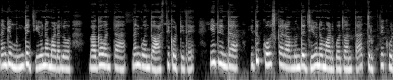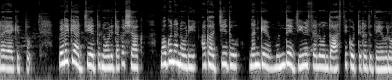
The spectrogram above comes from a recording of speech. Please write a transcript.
ನನಗೆ ಮುಂದೆ ಜೀವನ ಮಾಡಲು ಭಗವಂತ ನನಗೊಂದು ಆಸ್ತಿ ಕೊಟ್ಟಿದೆ. ಇದರಿಂದ ಇದಕ್ಕೋಸ್ಕರ ಮುಂದೆ ಜೀವನ ಮಾಡ್ಬೋದು ಅಂತ ತೃಪ್ತಿ ಕೂಡ ಆಗಿತ್ತು ಬೆಳಗ್ಗೆ ಅಜ್ಜಿ ಎದ್ದು ನೋಡಿದಾಗ ಶಾಕ್. ಮಗುನ ನೋಡಿ, ಆಗ ಅಜ್ಜಿದು ನನಗೆ ಮುಂದೆ ಜೀವಿಸಲು ಒಂದು ಆಸ್ತಿ ಕೊಟ್ಟಿರೋದು ದೇವರು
